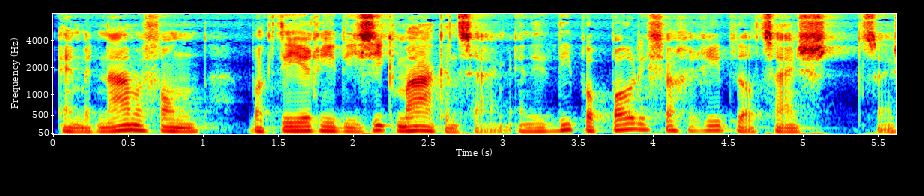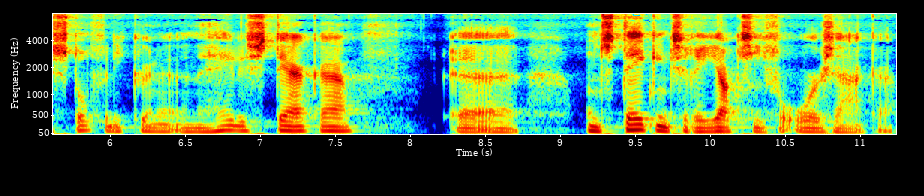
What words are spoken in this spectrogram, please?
en met name van bacteriën die ziekmakend zijn. En die lipopolysacchariden, dat zijn, zijn stoffen die kunnen een hele sterke uh, ontstekingsreactie veroorzaken.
